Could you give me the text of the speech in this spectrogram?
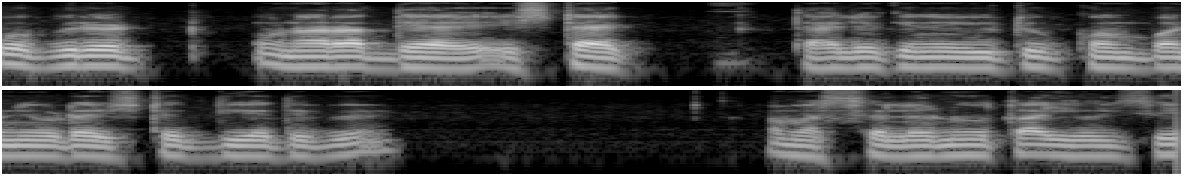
কপিরাইট ওনারা দেয় স্ট্যাক তাহলে কিন্তু ইউটিউব কোম্পানি ওটা স্ট্যাক দিয়ে দেবে। আমার চ্যানেলও তাই হয়েছে।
